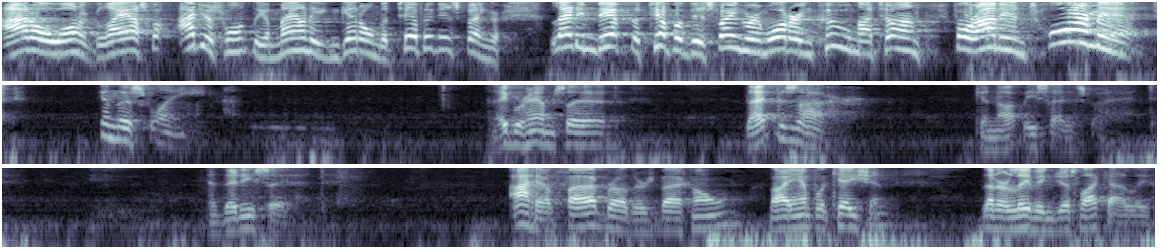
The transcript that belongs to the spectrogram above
I don't want a glass full. I just want the amount he can get on the tip of his finger. Let him dip the tip of his finger in water and cool my tongue, for I'm in torment in this flame. And Abraham said, that desire cannot be satisfied. And then he said, I have five brothers back home, by implication, that are living just like I lived.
